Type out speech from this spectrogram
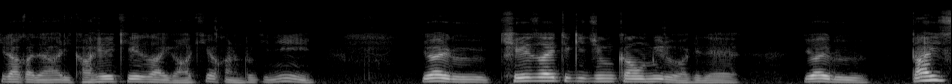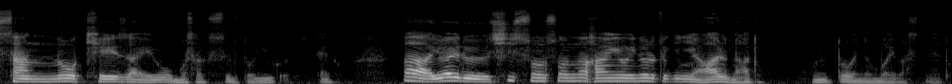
明らかであり貨幣経済が明らかな時にいわゆる経済的循環を見るわけでいわゆる第三の経済を模索するということですね。ああいわゆる子孫孫の繁栄を祈る時にはあるなと本当に思いますねと。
